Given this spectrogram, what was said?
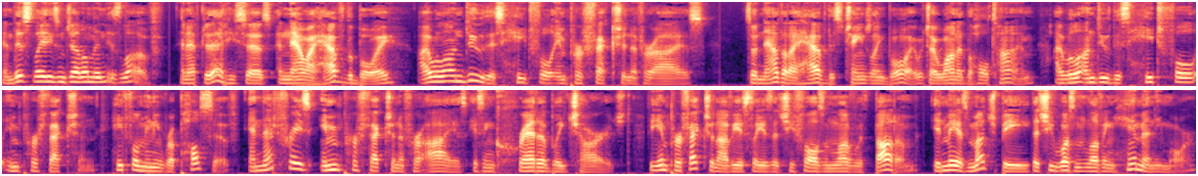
And this, ladies and gentlemen, is love. And after that he says, And now I have the boy, I will undo this hateful imperfection of her eyes. So now that I have this changeling boy, which I wanted the whole time, I will undo this hateful imperfection. Hateful meaning repulsive. And that phrase imperfection of her eyes is incredibly charged. The imperfection, obviously, is that she falls in love with Bottom. It may as much be that she wasn't loving him anymore.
